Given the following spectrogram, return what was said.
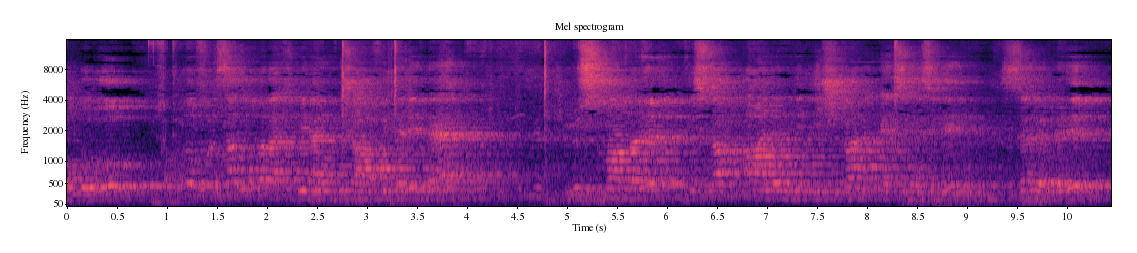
olduğu, bunu fırsat olarak bilen kafirlerin de Müslümanların İslam alemini işgal etmesinin sebepleri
